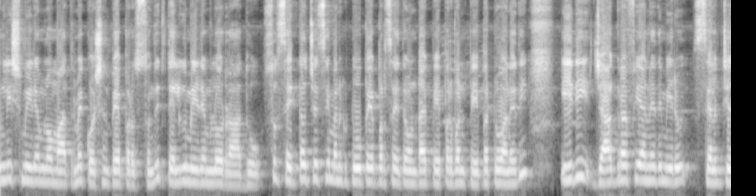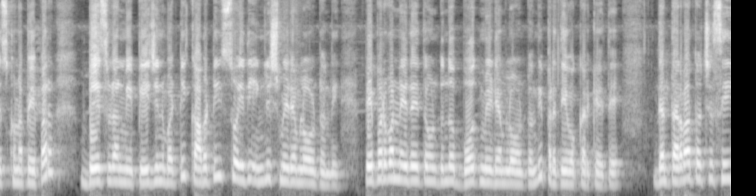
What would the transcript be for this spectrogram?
ఇంగ్లీష్ మీడియంలో మాత్రమే క్వశ్చన్ పేపర్ వస్తుంది. తెలుగు మీడియంలో రాదు. సో సెట్ వచ్చేసి మనకు టూ పేపర్స్ అయితే ఉంటాయి ఉంటాయి. పేపర్ వన్ పేపర్ టూ అనేది. ఇది జాగ్రఫీ అనేది మీరు సెలెక్ట్ చేసుకున్న పేపర్ బేస్డ్ ఆన్ మీ పేజీని బట్టి. కాబట్టి సో ఇది ఇంగ్లీష్ మీడియంలో ఉంటుంది. పేపర్ వన్ ఏదైతే ఉంటుందో బోత్ మీడియంలో ఉంటుంది ప్రతి ఒక్కరికైతే. దాని తర్వాత వచ్చేసి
